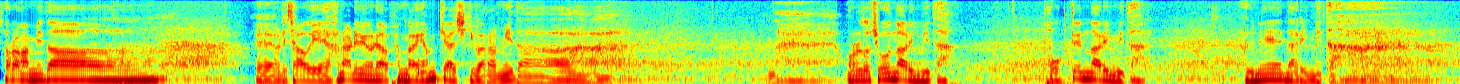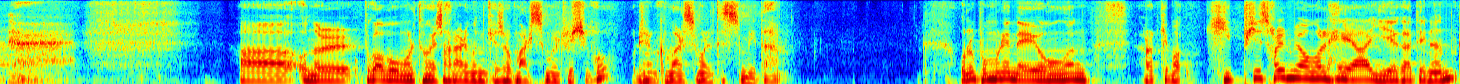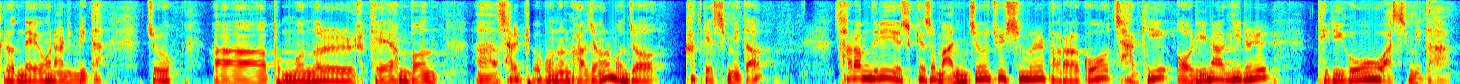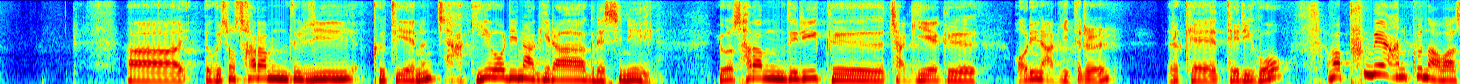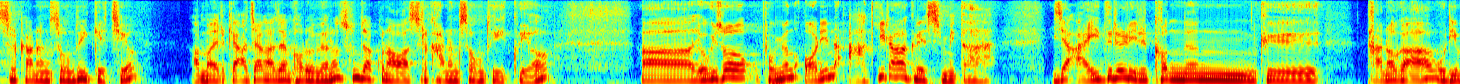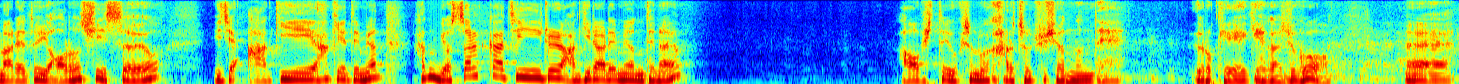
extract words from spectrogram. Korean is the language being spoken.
사랑합니다. 예, 우리 좌우에 하나님의 은혜와 평강이 함께 하시기 바랍니다. 네, 오늘도 좋은 날입니다. 복된 날입니다. 은혜의 날입니다. 예. 아, 오늘 누가복음을 통해서 하나님은 계속 말씀을 주시고 우리는 그 말씀을 듣습니다. 오늘 본문의 내용은 이렇게 막 깊이 설명을 해야 이해가 되는 그런 내용은 아닙니다. 쭉 아, 본문을 이렇게 한번 아, 살펴보는 과정을 먼저 갖겠습니다. 사람들이 예수께서 만져주심을 바라고 자기 어린아기를 데리고 왔습니다. 아, 여기서 사람들이 그 뒤에는 자기 어린아기라 그랬으니 요 사람들이 그 자기의 그 어린 아기들을 이렇게 데리고 아마 품에 안고 나왔을 가능성도 있겠지요. 아마 이렇게 아장아장 걸으면 손잡고 나왔을 가능성도 있고요. 아, 여기서 보면 어린 아기라 그랬습니다. 이제 아이들을 일컫는 그 단어가 우리말에도 여럿이 있어요. 이제 아기 하게 되면 한 몇 살까지를 아기라면 되나요? 아홉 시때 여기서 누가 가르쳐 주셨는데 이렇게 얘기해가지고 예,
